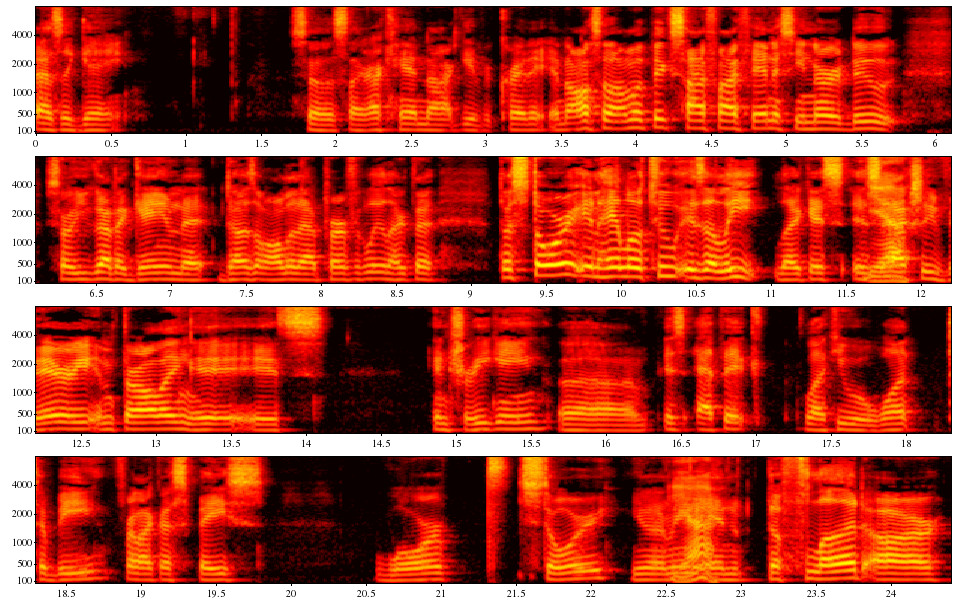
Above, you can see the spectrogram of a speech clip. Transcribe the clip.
as a game. So it's like I cannot give it credit. And also, I'm a big sci-fi fantasy nerd dude. So you got a game that does all of that perfectly. Like the the story in Halo Two is elite. Like it's it's Yeah. actually very enthralling. It, it's intriguing. Um, it's epic, like you would want to be for like a space war story. You know what I mean? Yeah. And the Flood are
